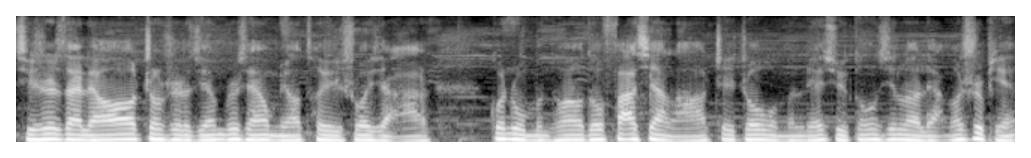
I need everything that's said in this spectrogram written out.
其实，在聊正式的节目之前，我们要特意说一下啊。关注我们朋友都发现了啊，这周我们连续更新了两个视频，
